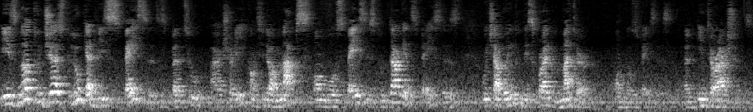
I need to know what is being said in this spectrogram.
is not to just look at these spaces, but to actually consider maps on those spaces to target spaces, which are going to describe matter on those spaces and interactions.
